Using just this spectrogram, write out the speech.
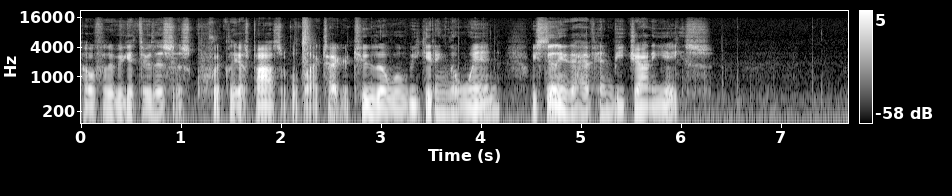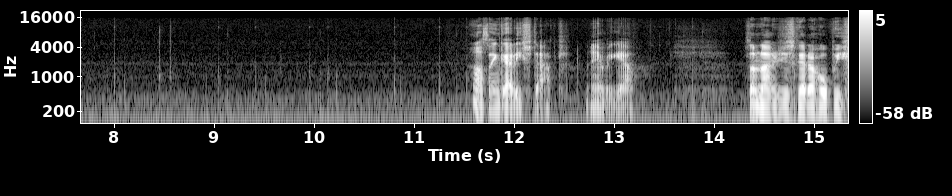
Hopefully we get through this as quickly as possible. Black Tiger 2, though, will be getting the win. We still need to have him beat Johnny Ace. Oh, thank God he stopped. There we go. Sometimes you just gotta hope he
